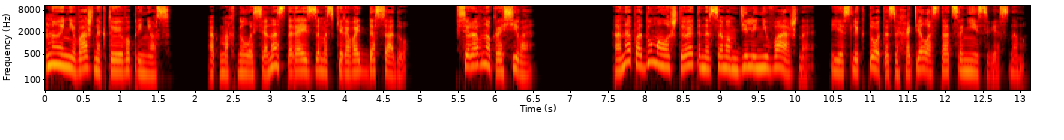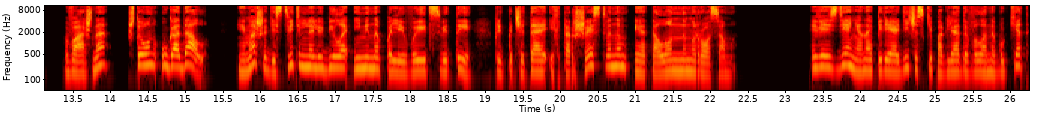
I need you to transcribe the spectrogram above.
Ну и неважно, кто его принес. Отмахнулась она, стараясь замаскировать досаду. Все равно красиво. Она подумала, что это на самом деле не важно, если кто-то захотел остаться неизвестным. Важно, что он угадал. И Маша действительно любила именно полевые цветы, предпочитая их торжественным и эталонным розам. Весь день она периодически поглядывала на букет,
